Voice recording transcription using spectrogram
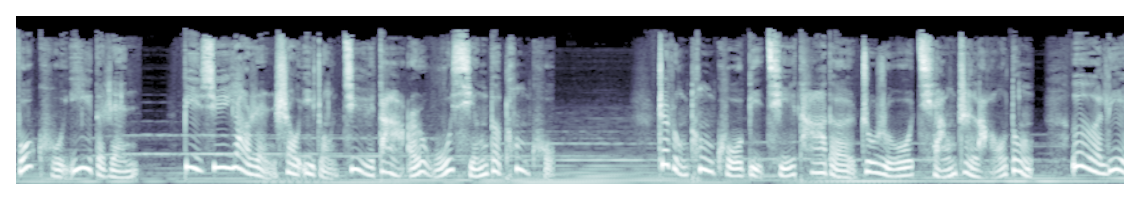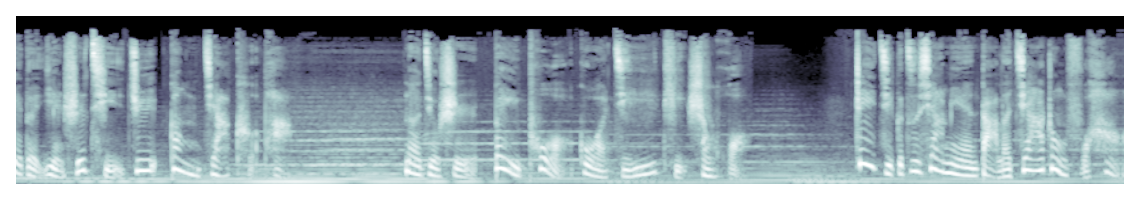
服苦役的人必须要忍受一种巨大而无形的痛苦，这种痛苦比其他的诸如强制劳动、恶劣的饮食起居更加可怕，那就是被迫过集体生活。这几个字下面打了加重符号。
